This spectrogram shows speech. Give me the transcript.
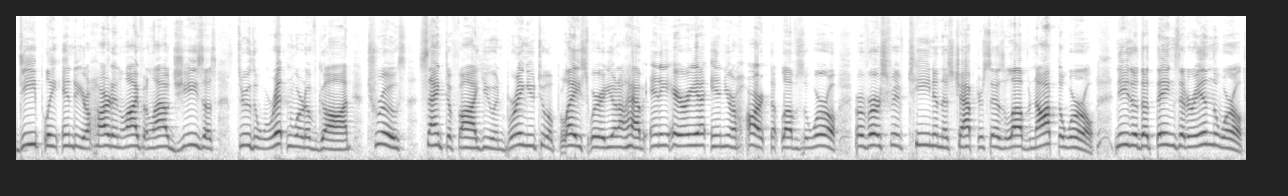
deeply into your heart and life and allow Jesus through the written word of God, truth, sanctify you and bring you to a place where you don't have any area in your heart that loves the world. For verse 15 in this chapter says, Love not the world, neither the things that are in the world.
